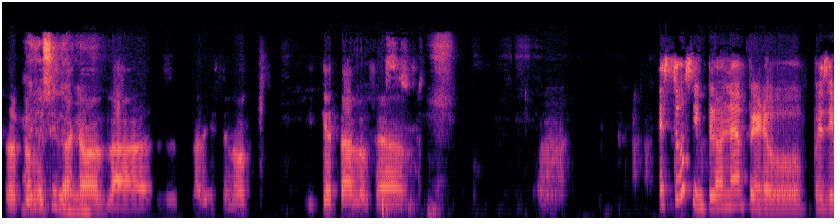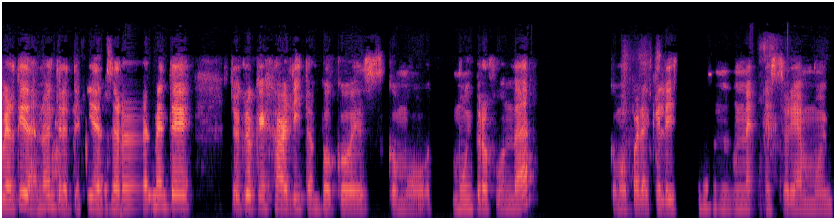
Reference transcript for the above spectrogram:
Pero tú Ah, sí la, la acabas, la, la viste, ¿no? ¿Y qué tal? O sea, Estuvo simplona, pero pues divertida, ¿no? Entretenida. O sea, realmente yo creo que Harley tampoco es como muy profunda, como para que le hicieran una historia muy,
